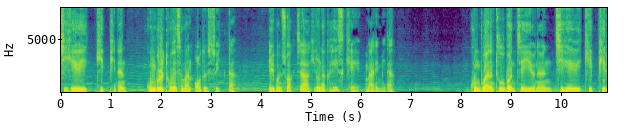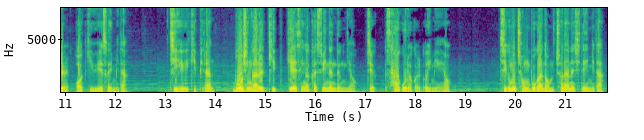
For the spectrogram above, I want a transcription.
지혜의 깊이는 공부를 통해서만 얻을 수 있다. 일본 수학자 히로나카 헤이스케의 말입니다. 공부하는 두 번째 이유는 지혜의 깊이를 얻기 위해서입니다. 지혜의 깊이란 무엇인가를 깊게 생각할 수 있는 능력, 즉 사고력을 의미해요. 지금은 정보가 넘쳐나는 시대입니다.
